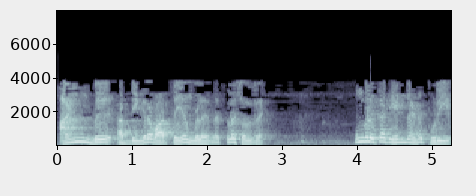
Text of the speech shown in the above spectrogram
அன்பு அப்படிங்கிற வார்த்தையை உங்களிடத்துல சொல்றேன். உங்களுக்கு அது என்னன்னு புரியும்.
